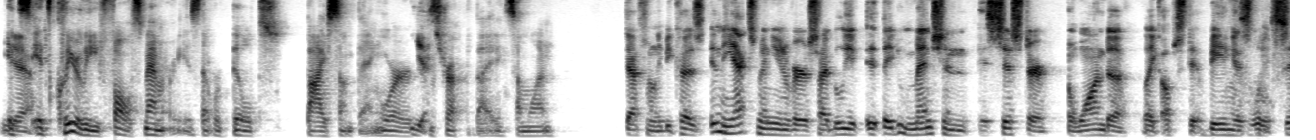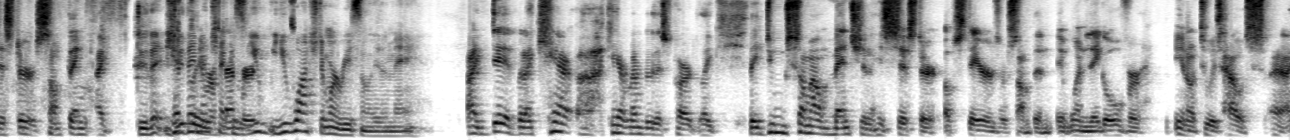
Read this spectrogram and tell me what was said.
It's Yeah. it's clearly false memories that were built by something or Yes. constructed by someone. definitely because in the x-men universe i believe it, they do mention his sister wanda like upstairs being his little sister or something i Do they do they mention it? You remember. you watched it more recently than me. i did but i can't uh, i can't remember this part like they do somehow mention his sister upstairs or something when they go over you know to his house i,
